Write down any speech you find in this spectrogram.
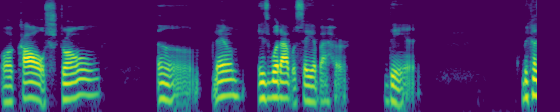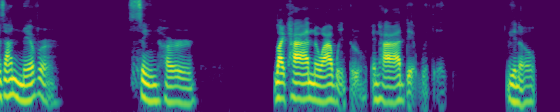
or call strong, um, now is what I would say about her then. Because I never seen her like how I know I went through and how I dealt with it. You know,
